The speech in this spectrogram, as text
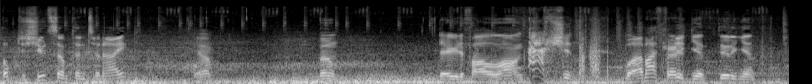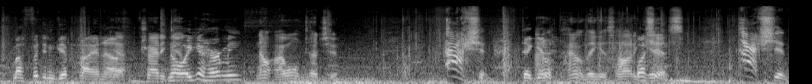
hope to shoot something tonight. Yeah. Boom. Dare you to follow along. Action! Well, my Try foot, it again. Do it again. my foot didn't get high enough. Yeah, try it No, again. you can hurt me. No, I won't touch you. Action! Did I I don't, it? I don't think it's hot Watch again. this. Action!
